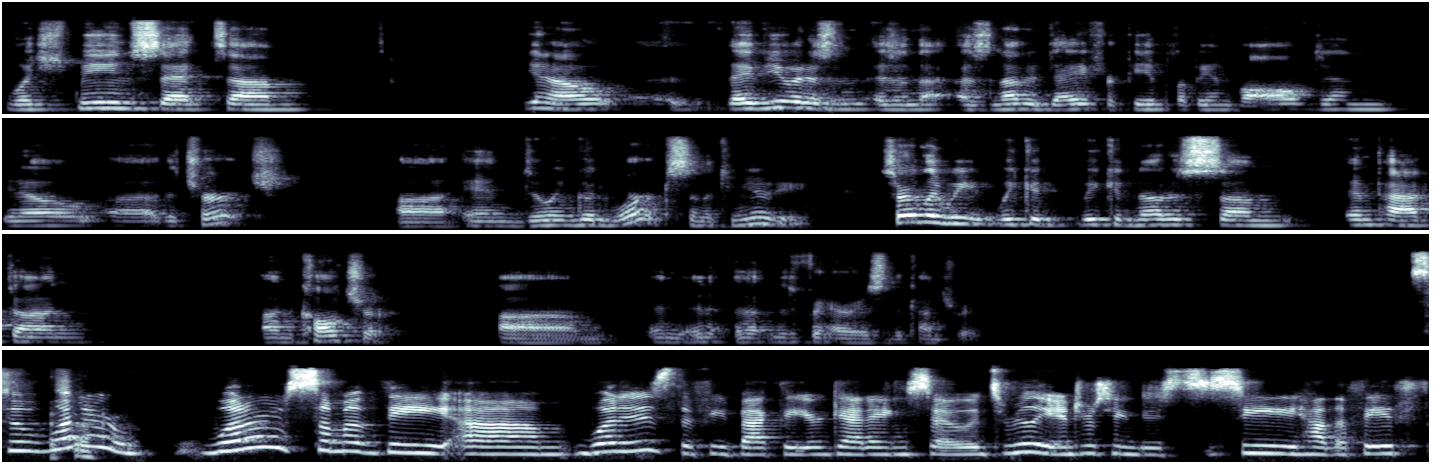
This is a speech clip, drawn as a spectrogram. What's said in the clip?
which means that, um, you know, they view it as, an, as, an, as, another day for people to be involved in, you know, uh, the church uh, and doing good works in the community certainly we, we could we could notice some impact on on culture um, in, in, in different areas of the country. So what are what are some of the um, what is the feedback that you're getting? So it's really interesting to see how the faith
